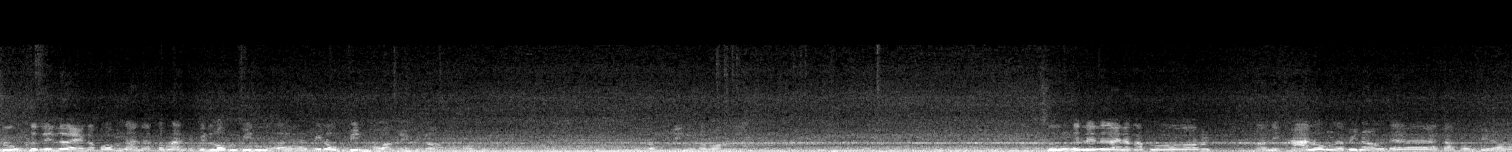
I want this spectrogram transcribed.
สูงขึ้นเรื่อยๆครับผมนั่นนะตรงนั้นจะเป็นลมบิน เออมีลมบินพอไหมพี่น้องครับผมลมบินครับผมนี่ สูงขึ้นเรื่อยๆนะครับผมตอนนี้ขาลงแล้วพี่น้องเด้อครับผมพี่น้อง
